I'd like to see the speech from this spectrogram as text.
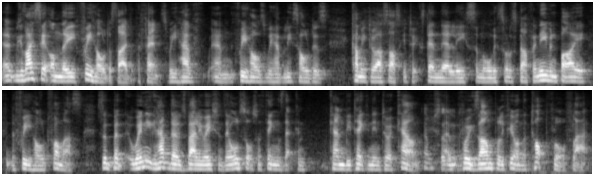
uh, because I sit on the freeholder side of the fence. We have um, freeholds, we have leaseholders coming to us asking to extend their lease and all this sort of stuff, and even buy the freehold from us. So, but when you have those valuations, there are all sorts of things that can can be taken into account. Absolutely. Um, for example, if you're on the top floor flat,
